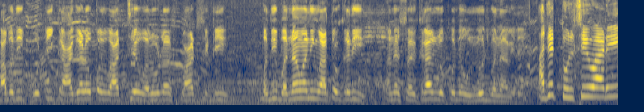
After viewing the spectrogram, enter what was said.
આ બધી ખોટી કાગળો પર વાત છે વડોદરા સ્માર્ટ સિટી. બધી બનાવવાની વાતો કરી અને સરકાર લોકોને ઉલ્લુ જ બનાવી રહી આજે તુલસીવાડી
